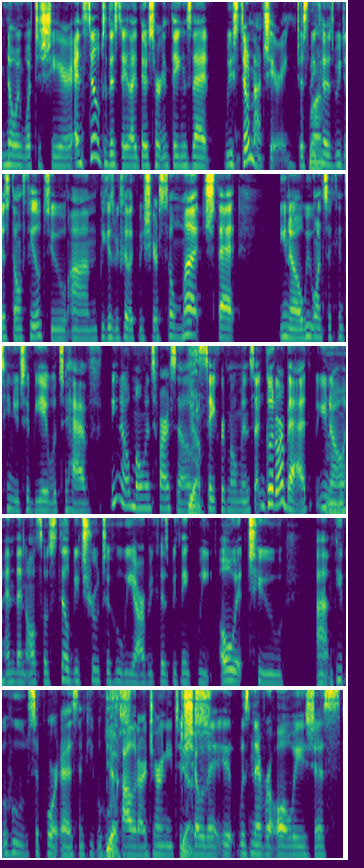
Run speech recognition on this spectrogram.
knowing what to share. And still to this day, like there's certain things that we're still not sharing just Right. because we just don't feel to, um, because we feel like we share so much that you know, we want to continue to be able to have, you know, moments for ourselves, Yeah. sacred moments, uh, good or bad, you know, Mhm. and then also still be true to who we are because we think we owe it to um, people who support us and people who Yes. followed our journey to Yes. show that it was never always just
